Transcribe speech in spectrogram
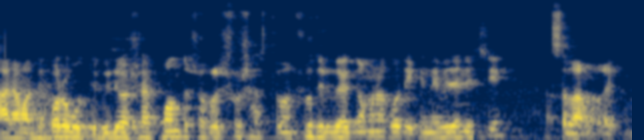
আর আমাদের পরবর্তী ভিডিও আসা পর্যন্ত সকলের সুস্বাস্থ্য এবং সুদীর্ঘ কামনা করে এখানে বিদায় নিচ্ছি। আসসালামু আলাইকুম।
